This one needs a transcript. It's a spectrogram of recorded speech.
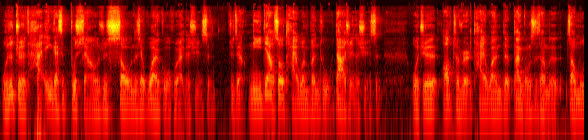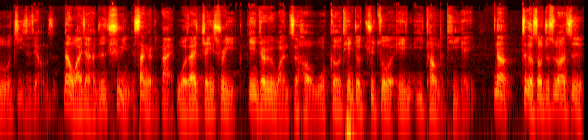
我就觉得他应该是不想要去收那些外国回来的学生，就这样，你一定要收台湾本土大学的学生。我觉得 Optiver 台湾的办公室他们的招募逻辑是这样子。那我来讲一下，就是去上个礼拜我在 Jane Street interview 完之后，我隔天就去做了 e c o n 的 TA。那这个时候就算是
